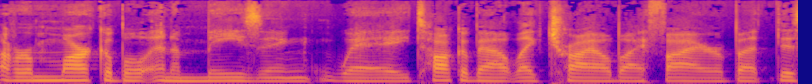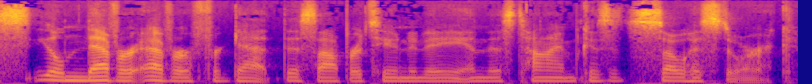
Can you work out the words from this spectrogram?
a remarkable and amazing way. Talk about like trial by fire, but this, you'll never ever forget this opportunity and this time because it's so historic.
